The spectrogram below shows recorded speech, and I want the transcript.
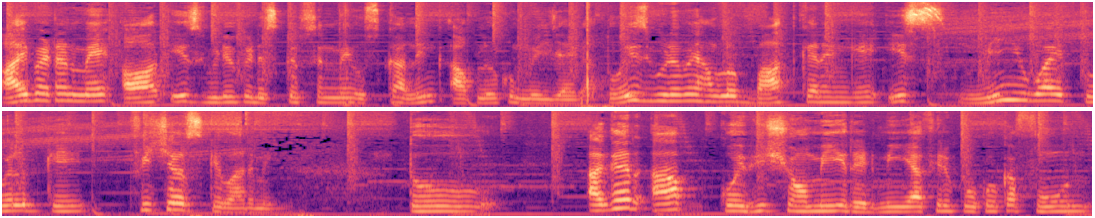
आई बटन में और इस वीडियो के डिस्क्रिप्शन में उसका लिंक आप लोगों को मिल जाएगा। तो इस वीडियो में हम लोग बात करेंगे इस मी यू वाई ट्वेल्व के फीचर्स के बारे में। तो अगर आप कोई भी शॉमी रेडमी या फिर पोको का फ़ोन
